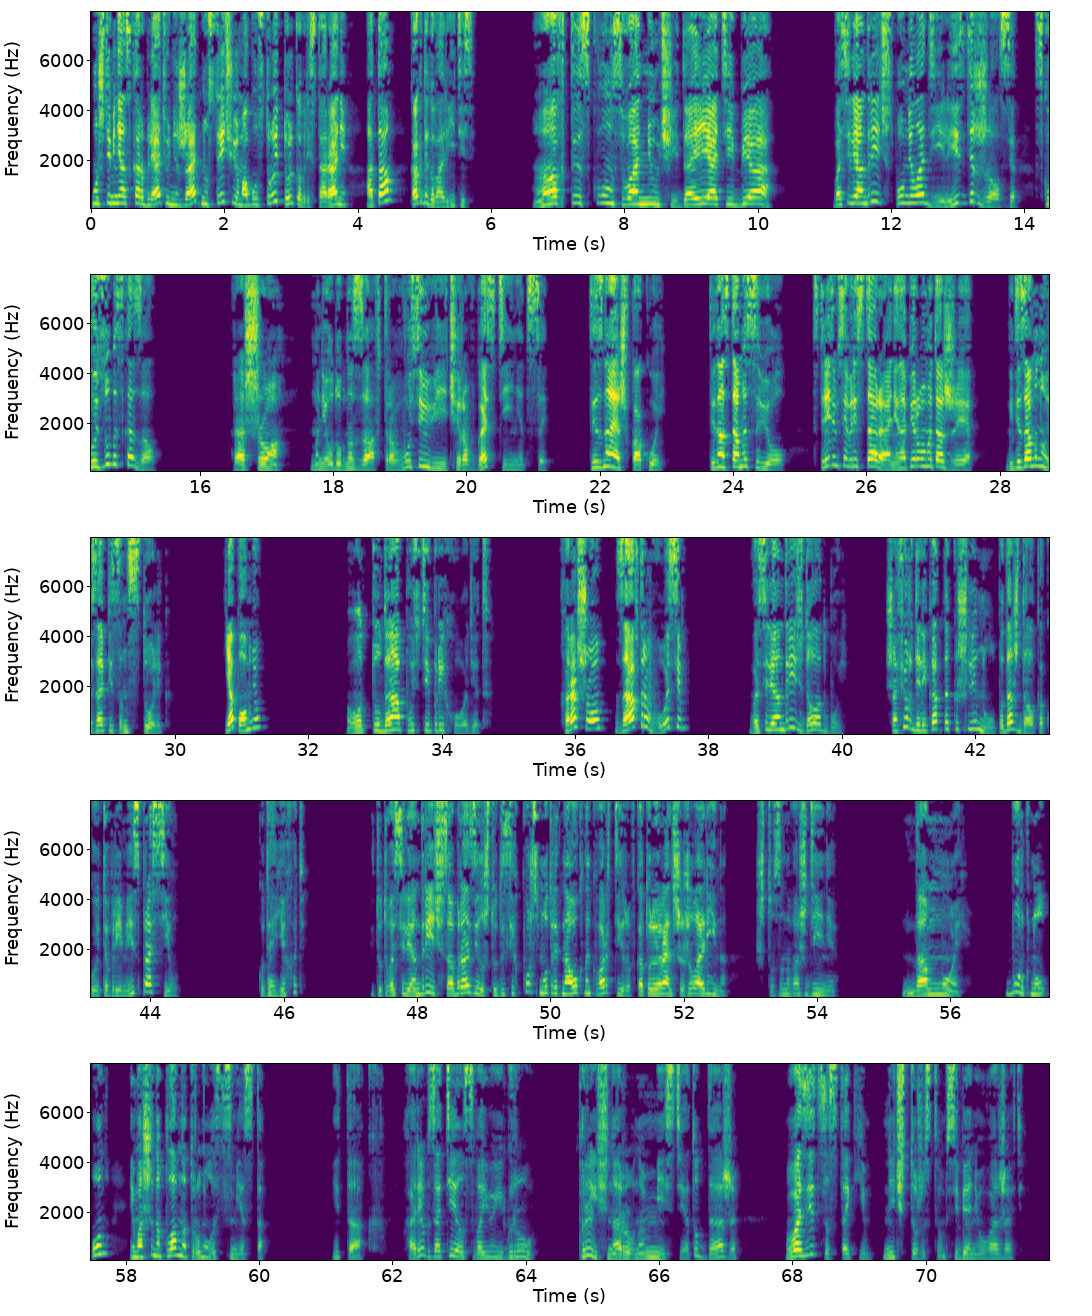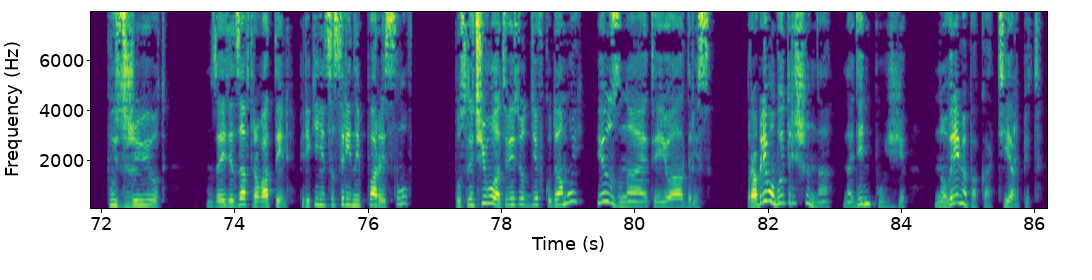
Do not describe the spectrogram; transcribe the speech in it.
Можете меня оскорблять, унижать, но встречу я могу устроить только в ресторане, а там как договоритесь. Ах ты, скунс вонючий, да я тебя! Василий Андреевич вспомнил о деле и сдержался, сквозь зубы сказал. Хорошо, мне удобно завтра в восемь вечера в гостинице. Ты знаешь, в какой. Ты нас там и свел. Встретимся в ресторане на первом этаже где за мной записан столик. Я помню. Вот туда пусть и приходит. Хорошо, завтра в восемь. Василий Андреевич дал отбой. Шофер деликатно кашлянул, подождал какое-то время и спросил. Куда ехать? И тут Василий Андреевич сообразил, что до сих пор смотрит на окна квартиры, в которой раньше жила Рина. Что за наваждение? Домой. Буркнул он и машина плавно тронулась с места. Итак, Харек затеял свою игру. Прыщ на ровном месте, а тут даже... Возиться с таким ничтожеством, себя не уважать. Пусть живет. Заедет завтра в отель, перекинется с Риной парой слов, после чего отвезет девку домой и узнает ее адрес. Проблема будет решена на день позже, но время пока терпит.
